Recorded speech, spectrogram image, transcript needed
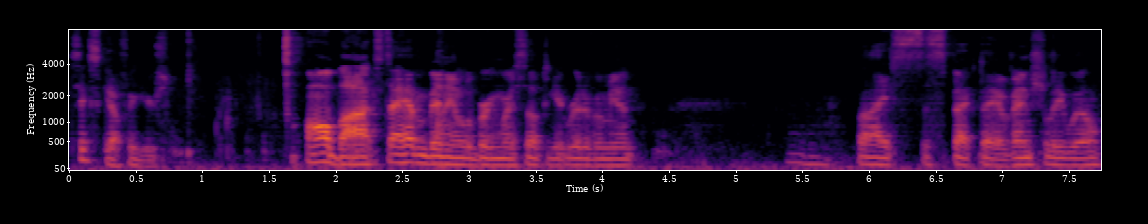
six scale figures. All boxed. I haven't been able to bring myself to get rid of them yet. But I suspect I eventually will.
